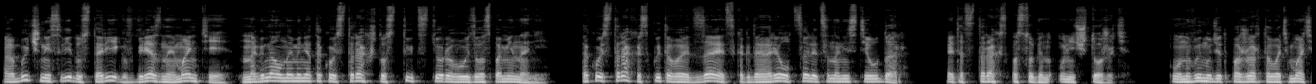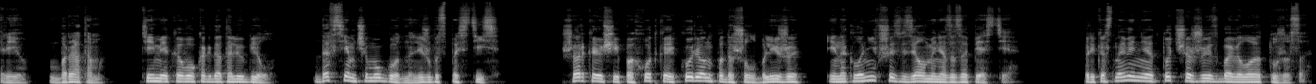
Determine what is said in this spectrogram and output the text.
Обычный с виду старик в грязной мантии нагнал на меня такой страх, что стыд стер его из воспоминаний. Такой страх испытывает заяц, когда орел целится нанести удар. Этот страх способен уничтожить. Он вынудит пожертвовать матерью, братом, теми, кого когда-то любил. Да всем чем угодно, лишь бы спастись. Шаркающей походкой Корион подошел ближе и, наклонившись, взял меня за запястье. Прикосновение тотчас же избавило от ужаса.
